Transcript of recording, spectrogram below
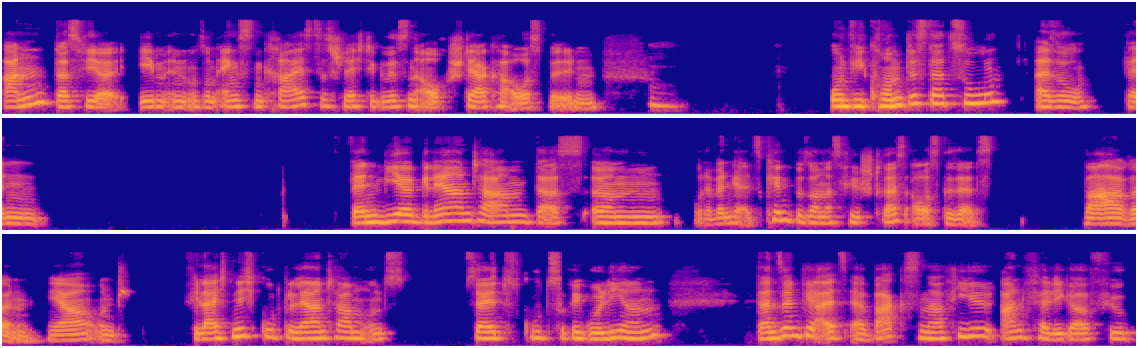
an, dass wir eben in unserem engsten Kreis das schlechte Gewissen auch stärker ausbilden. Mhm. Und wie kommt es dazu? Also, wenn, wenn wir gelernt haben, dass, ähm, oder wenn wir als Kind besonders viel Stress ausgesetzt waren, ja, und vielleicht nicht gut gelernt haben, uns selbst gut zu regulieren, dann sind wir als Erwachsener viel anfälliger für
